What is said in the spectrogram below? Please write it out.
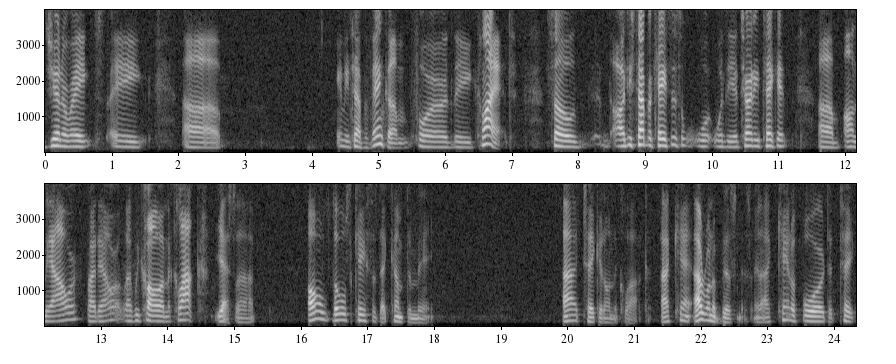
generates a uh, any type of income for the client. So, are these type of cases w- would the attorney take it um, on the hour by the hour, like we call on the clock? Yes, uh, all those cases that come to me, I take it on the clock. I can't. I run a business, and I can't afford to take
